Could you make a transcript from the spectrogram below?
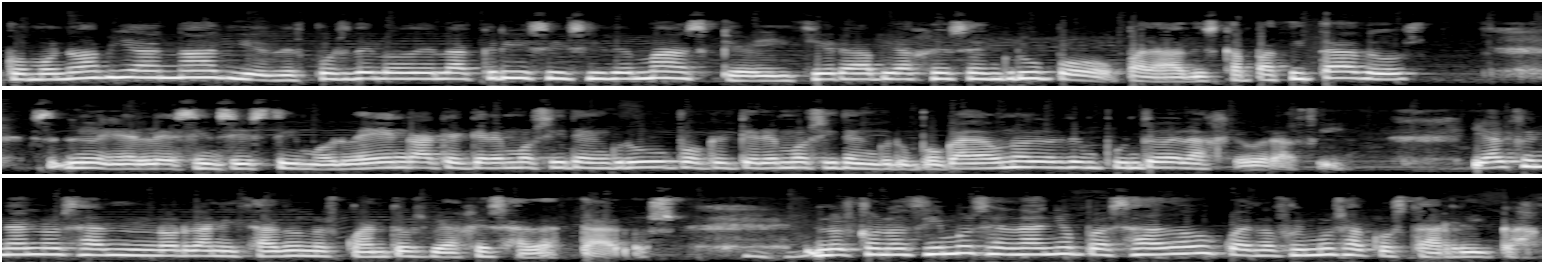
como no había nadie después de lo de la crisis y demás que hiciera viajes en grupo para discapacitados, les insistimos, venga, que queremos ir en grupo, que queremos ir en grupo, cada uno desde un punto de la geografía. Y al final nos han organizado unos cuantos viajes adaptados. Nos conocimos el año pasado cuando fuimos a Costa Rica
